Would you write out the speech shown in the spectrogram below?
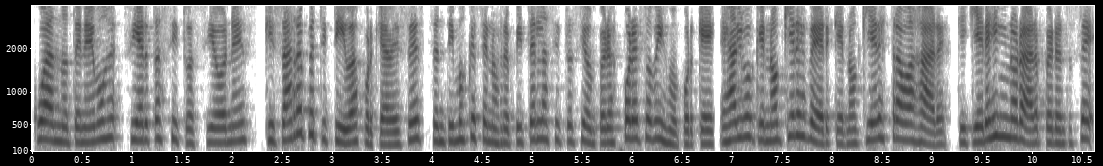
cuando tenemos ciertas situaciones quizás repetitivas, porque a veces sentimos que se nos repite la situación, pero es por eso mismo, porque es algo que no quieres ver, que no quieres trabajar, que quieres ignorar, pero entonces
